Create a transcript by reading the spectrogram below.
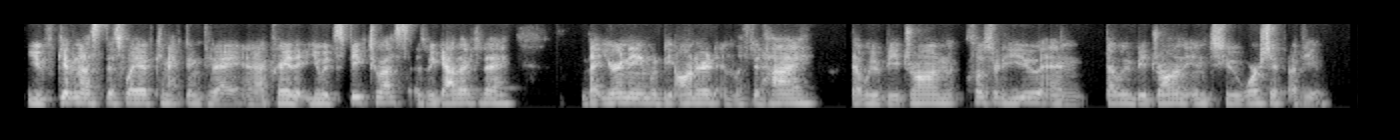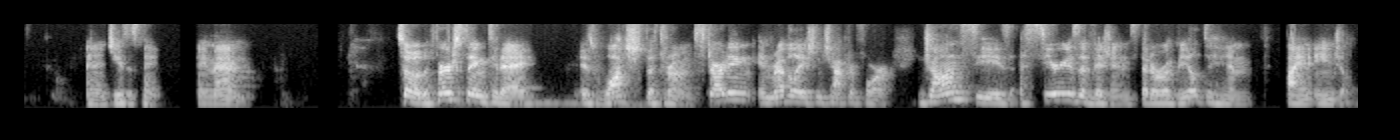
you've given us this way of connecting today. And I pray that you would speak to us as we gather today, that your name would be honored and lifted high, that we would be drawn closer to you, and that we would be drawn into worship of you. And in Jesus' name, amen. So, the first thing today is watch the throne. Starting in Revelation chapter 4, John sees a series of visions that are revealed to him by an angel.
